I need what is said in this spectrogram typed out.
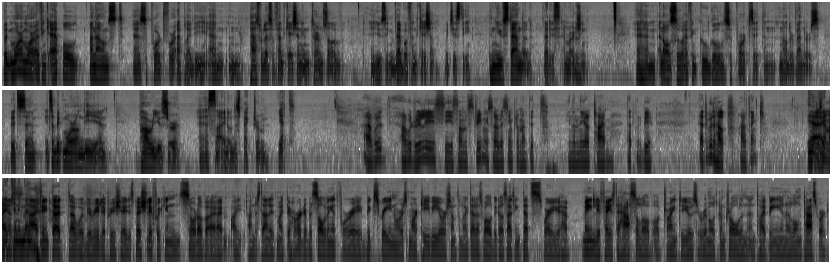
but more and more, I think Apple announced uh, support for Apple ID and, and, passwordless authentication in terms of uh, using web authentication, which is the, the new standard that is emerging. Mm. Um, and also, I think Google supports it and, and other vendors. But it's um, it's a bit more on the um, power user uh, side of the spectrum yet. I would I would really see some streaming service implemented in the near time. That would be that would help, I think. Yeah, I, I, can imagine. I think that that would be really appreciated, especially if we can sort of. I, I understand it might be harder, but solving it for a big screen or a smart TV or something like that as well, because I think that's where you have mainly face the hassle of, of trying to use a remote control and, and typing in a long password,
